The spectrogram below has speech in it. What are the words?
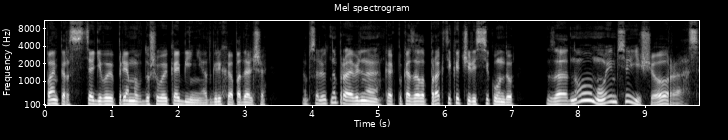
Памперс стягиваю прямо в душевой кабине, от греха подальше. Абсолютно правильно, как показала практика через секунду. Заодно моемся еще раз.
